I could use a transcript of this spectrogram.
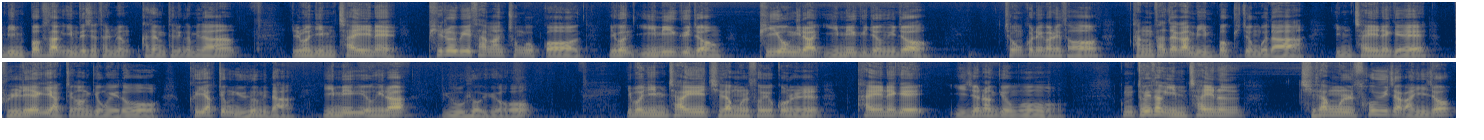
민법상 임대차 설명 가장 틀린 겁니다. 1번 임차인의 필요비 상환 청구권 이건 임의 규정 비용이라 임의 규정이죠. 청구권에 관해서 당사자가 민법 규정보다 임차인에게 불리하게 약정한 경우에도 그 약정 유효입니다. 임의 규정이라 유효 유효. 이번 임차인이 지상물 소유권을 타인에게 이전한 경우 그럼 더 이상 임차인은 지상물 소유자가 아니죠.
